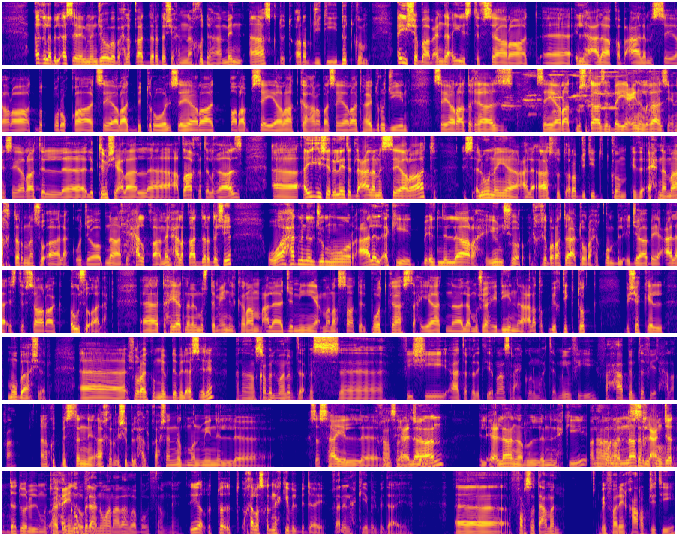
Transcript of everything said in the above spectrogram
أغلب الأسئلة اللي بنجاوبها بحلقات دردشة إحنا بناخذها من ask.arabgt.com. أي شباب عنده أي استفسارات آه لها علاقة بعالم السيارات، بالطرقات، سيارات بترول، سيارات طرب، سيارات كهرباء، سيارات هيدروجين، سيارات غاز، سيارات مش غاز البياعين الغاز يعني سيارات ال- اللي بتمشي على طاقة الغاز. آه، أي شيء related لعالم السيارات اسألونا إياه على ask.arabgt.com إذا إحنا ما اخترنا سؤالك وجاوبناه بحلقة من حلقات دردشة واحد من الجمهور على الأكيد بإذن الله راح ينشر الخبرة تاعته راح يقوم بالإجابة على استفسارك أو سؤالك. آه، تحياتنا للمستمعين الكرام على جميع منصات البودكاست، تحياتنا لمشاهدينا على تطبيق تيك توك بشكل مباشر. آه، شو رأيكم نبدأ بالأسئلة؟ أنا بسم قبل. ما نبدأ بس آه، في شيء أعتقد كثير ناس راح يكونوا مهتمين فيه فحاب نبدأ فيه الحلقة أنا كنت بستني آخر إشي بالحلقة عشان نضمن مين ال أساس هاي ال- خلاص الإعلان اللي بدنا نحكيه راح للناس اللي عن جد هدول المتابعين يكون الأوفر. بالعنوان على الأغلب أو الثمنيل يلا خلص خلينا نحكي بالبداية. خلينا نحكي بالبداية. آه، فرصة عمل بفريق ArabGT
